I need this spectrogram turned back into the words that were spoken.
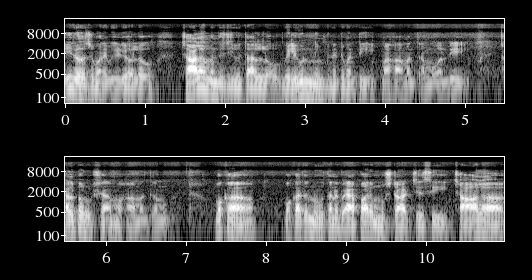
ఈరోజు మన వీడియోలో చాలామంది జీవితాల్లో వెలుగును నింపినటువంటి మహామంత్రము అండి. కల్పవృక్ష మహామంత్రము. ఒక ఒక అతను తన వ్యాపారం స్టార్ట్ చేసి చాలా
